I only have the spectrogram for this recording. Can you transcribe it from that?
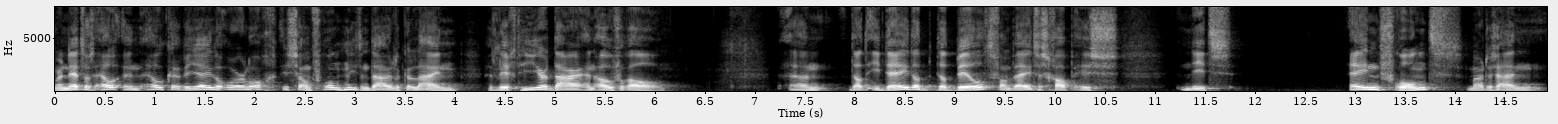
Maar net als in elke reële oorlog is zo'n front niet een duidelijke lijn. Het ligt hier, daar en overal. En dat idee, dat, dat beeld van wetenschap is niet één front, maar er zijn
